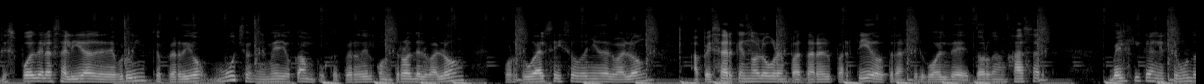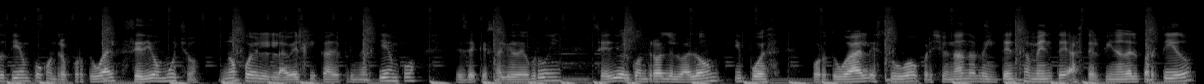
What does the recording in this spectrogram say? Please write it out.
después de la salida de De Bruyne, que perdió mucho en el medio campo, que perdió el control del balón. Portugal se hizo dueño del balón, a pesar que no logró empatar el partido tras el gol de Torgan Hazard. Bélgica en el segundo tiempo contra Portugal se dio mucho. No fue la Bélgica del primer tiempo, desde que salió De Bruyne, se dio el control del balón y pues Portugal estuvo presionándolo intensamente hasta el final del partido,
